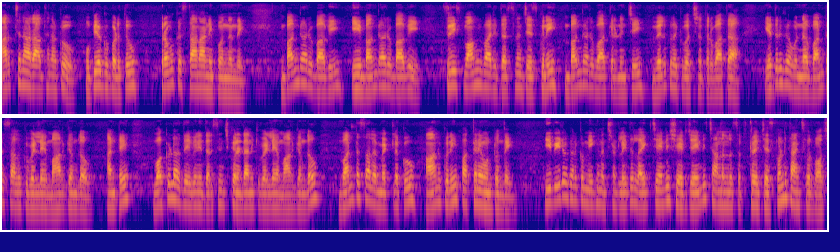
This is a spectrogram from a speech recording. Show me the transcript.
అర్చనారాధనకు ఉపయోగపడుతూ ప్రముఖ స్థానాన్ని పొందింది. బంగారు బావి ఈ బంగారు బావి శ్రీ స్వామివారి దర్శనం చేసుకుని బంగారు వాకిలి నుంచి వెలుపలకు వచ్చిన తర్వాత ఎదురుగా ఉన్న వంటశాలకు వెళ్ళే మార్గంలో అంటే వకుళాదేవిని దర్శించుకునడానికి వెళ్ళే మార్గంలో వంటశాల మెట్లకు ఆనుకుని పక్కనే ఉంటుంది. ఈ వీడియో కనుక మీకు నచ్చినట్లయితే లైక్ చేయండి షేర్ చేయండి ఛానల్ను సబ్స్క్రైబ్ చేసుకోండి. Thanks for watching.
